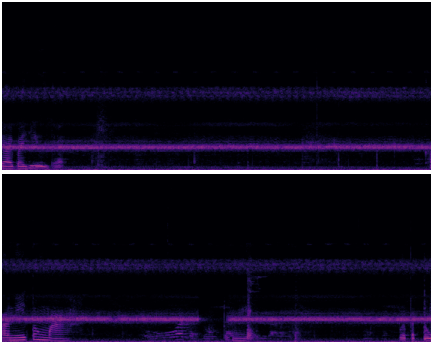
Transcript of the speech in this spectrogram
ย้ายไปที่อื่นแหละคราวนี้ต้องมา ตรงนี้ เปิดประตู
